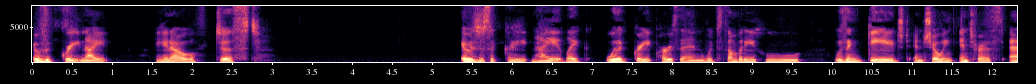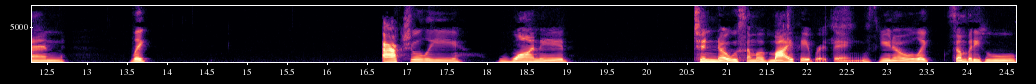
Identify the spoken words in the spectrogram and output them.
it was a great night you know, just it was just a great night, like with a great person, with somebody who was engaged and showing interest and like actually wanted to know some of my favorite things, you know, like somebody who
